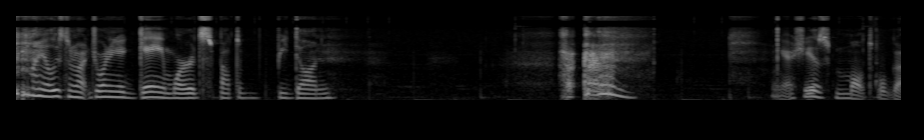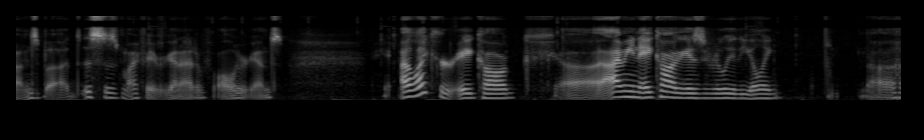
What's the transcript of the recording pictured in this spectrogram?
At least I'm not joining a game where it's about to be done. yeah, she has multiple guns, but this is my favorite gun out of all her guns. I like her ACOG. Uh, I mean, ACOG is really the only uh,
